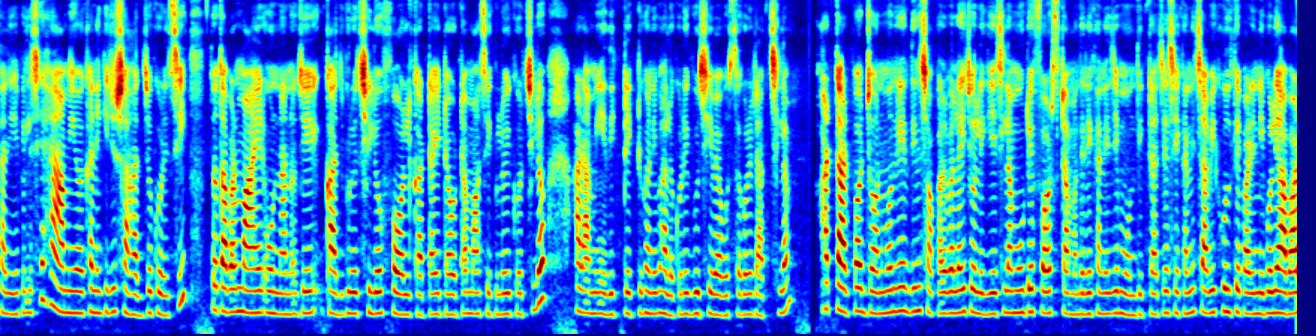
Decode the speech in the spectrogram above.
সাজিয়ে ফেলেছে। হ্যাঁ আমিও এখানে কিছু সাহায্য করেছি। তো তারপর মায়ের অন্যান্য যে কাজগুলো ছিল, ফল কাটা, এটা ওটা মা সেগুলোই করছিল। আর আমি এদিকটা একটুখানি ভালো করে গুছিয়ে ব্যবস্থা করে রাখছিলাম। আর তারপর জন্মদিনের দিন সকালবেলায় চলে গিয়েছিলাম উঠে ফার্স্ট আমাদের এখানে যে মন্দিরটা আছে, সেখানে চাবি খুলতে পারিনি বলে আবার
